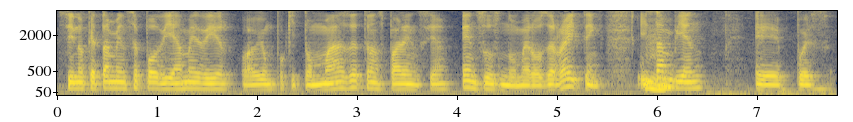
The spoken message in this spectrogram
sino que también se podía medir o había un poquito más de transparencia en sus números de rating. Y también, eh, pues,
